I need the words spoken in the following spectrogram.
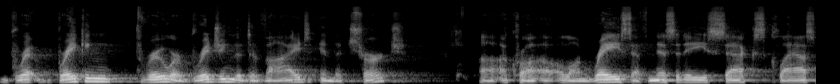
breaking through or bridging the divides in the church uh, across, along race, ethnicity, sex, class,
